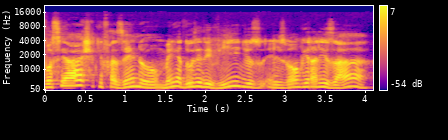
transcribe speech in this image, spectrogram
você acha que fazendo meia dúzia de vídeos eles vão viralizar?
